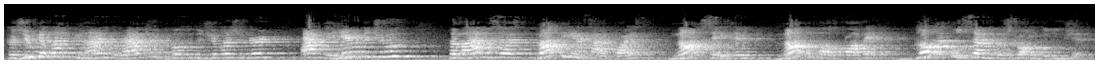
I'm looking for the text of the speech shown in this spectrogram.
Because you get left behind at the rapture to go through the tribulation period after hearing the truth. The Bible says not the Antichrist, not Satan, not the false prophet. God will send you a strong delusion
